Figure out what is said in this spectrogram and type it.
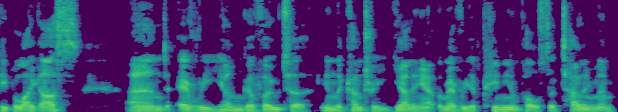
people like us, and every younger voter in the country yelling at them, every opinion pollster telling them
